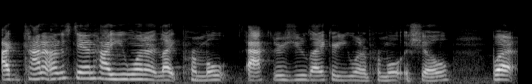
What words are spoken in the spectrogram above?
I kind of understand how you want to like promote actors you like or you want to promote a show, but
